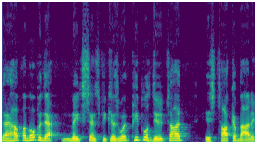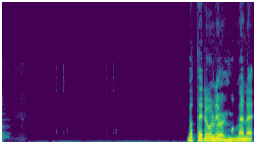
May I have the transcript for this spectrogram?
I'm hoping that makes sense because what people do, Todd, is talk about it, but they don't and implement I, it.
